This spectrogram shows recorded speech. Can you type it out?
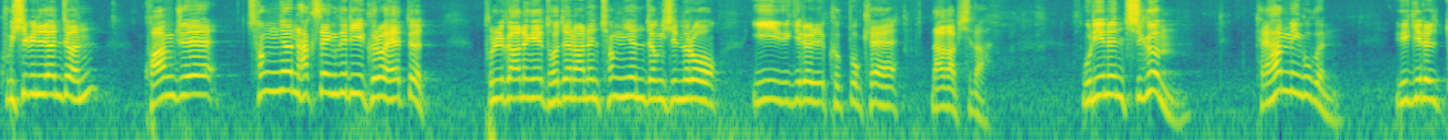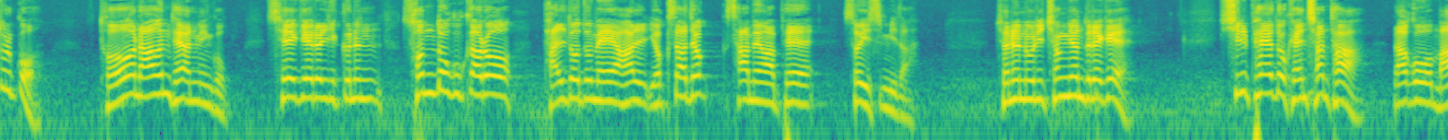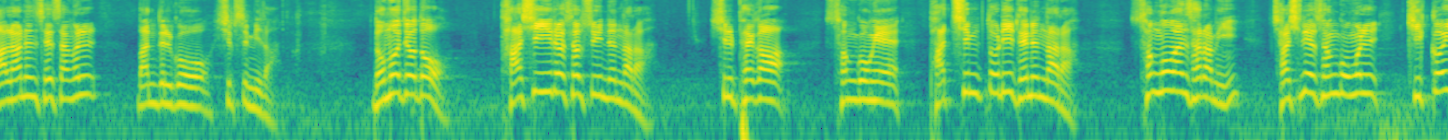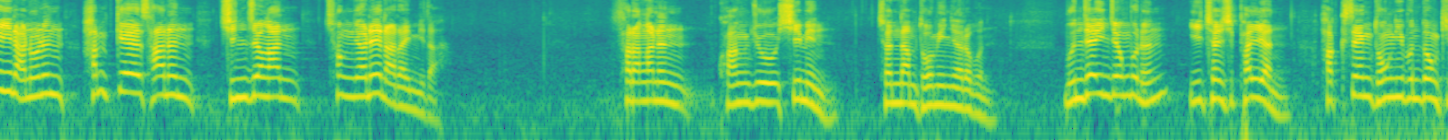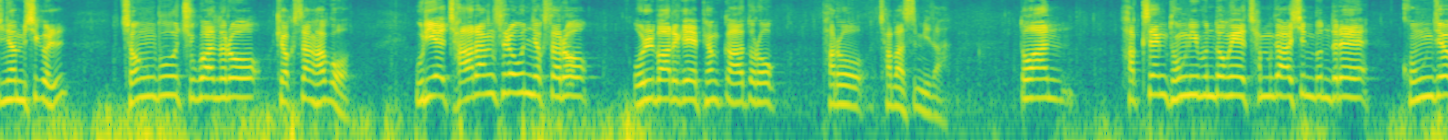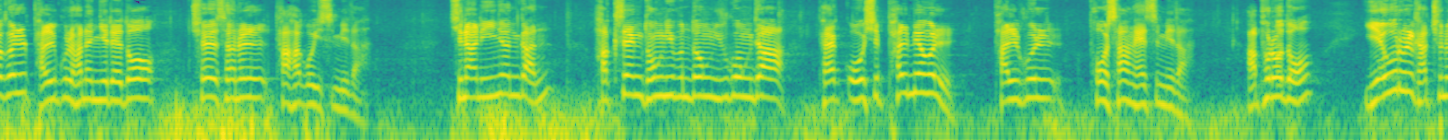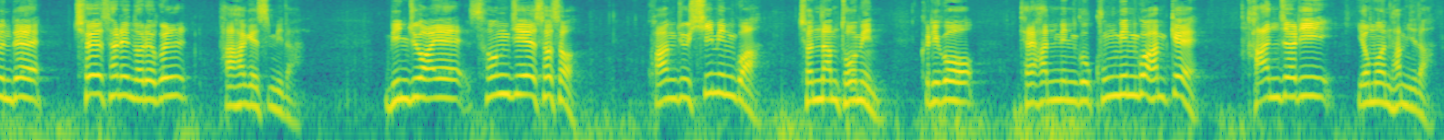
91년 전 광주의 청년 학생들이 그러했듯 불가능에 도전하는 청년 정신으로 이 위기를 극복해 나갑시다. 우리는 지금 대한민국은 위기를 뚫고 더 나은 대한민국, 세계를 이끄는 선도 국가로 발돋움해야 할 역사적 사명 앞에 서 있습니다. 저는 우리 청년들에게 실패해도 괜찮다라고 말하는 세상을 만들고 싶습니다. 넘어져도 다시 일어설 수 있는 나라, 실패가 성공의 받침돌이 되는 나라, 성공한 사람이 자신의 성공을 기꺼이 나누는 함께 사는 진정한 청년의 나라입니다. 사랑하는 광주 시민, 전남 도민 여러분, 문재인 정부는 2018년 학생 독립운동 기념식을 정부 주관으로 격상하고 우리의 자랑스러운 역사로 올바르게 평가하도록 바로 잡았습니다. 또한 학생 독립운동에 참가하신 분들의 공적을 발굴하는 일에도 최선을 다하고 있습니다. 지난 2년간 학생 독립운동 유공자 158명을 발굴 포상했습니다. 앞으로도 예우를 갖추는데 최선의 노력을 다하겠습니다. 민주화의 성지에 서서 광주 시민과 전남 도민 그리고 대한민국 국민과 함께 간절히 염원합니다.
